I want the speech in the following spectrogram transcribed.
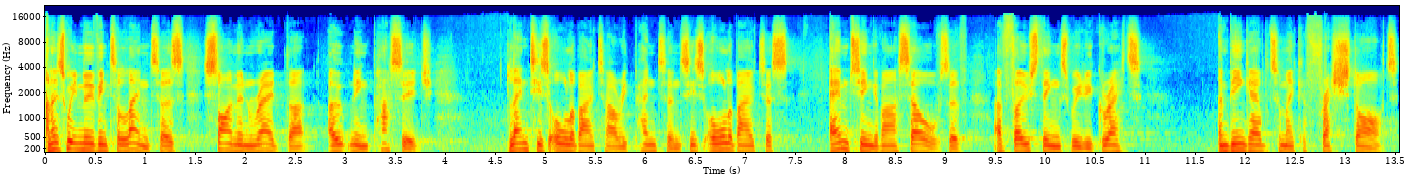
And as we move into Lent, as Simon read that opening passage, Lent is all about our repentance. It's all about us emptying of ourselves of, of those things we regret and being able to make a fresh start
